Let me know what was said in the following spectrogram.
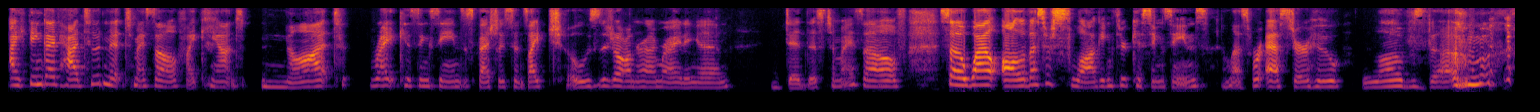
I think I've had to admit to myself I can't not write kissing scenes, especially since I chose the genre I'm writing in. Did this to myself. So while all of us are slogging through kissing scenes, unless we're Esther, who loves them,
